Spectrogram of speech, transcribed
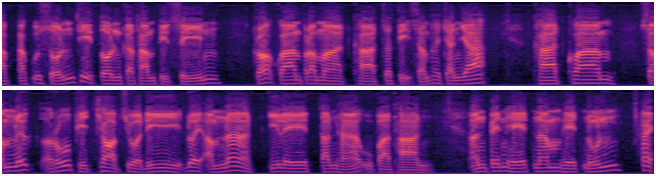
าปอากุศลที่ตนกระทำผิดศีล เพราะความประมาทขาดสติสัมปชัญญะ ขาดความ สำนึกรู้ผิดชอบชั่วดีด้วยอำนาจกิเลสตัณหาอุปาทาน อันเป็นเหตุนำเหตุหนุนให้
